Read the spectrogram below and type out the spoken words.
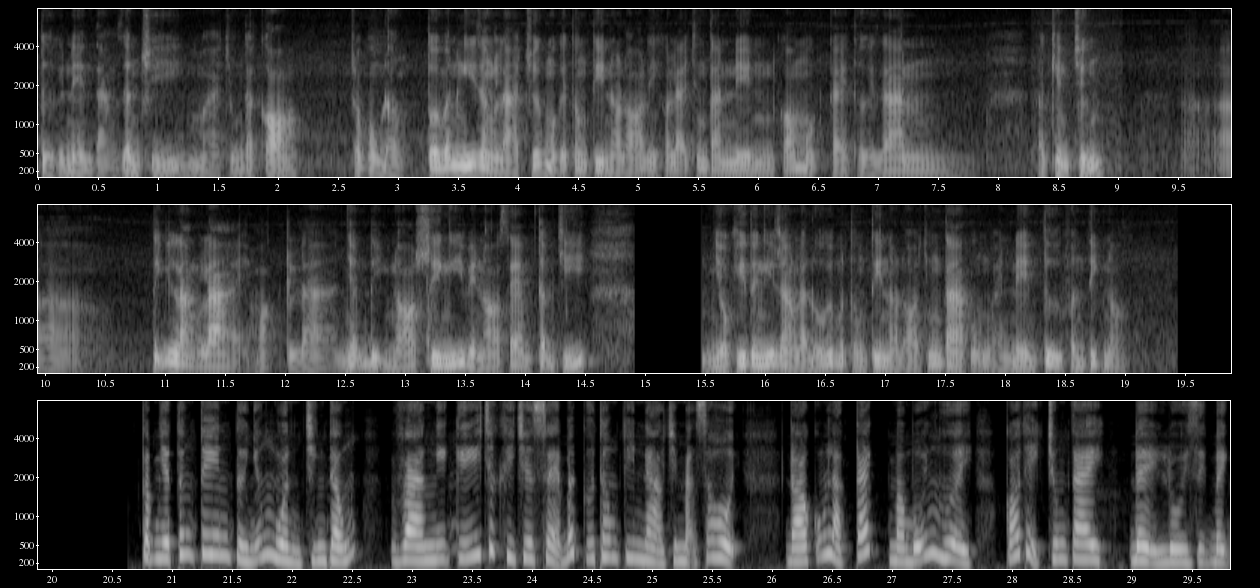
từ cái nền tảng dân trí mà chúng ta có trong cộng đồng. Tôi vẫn nghĩ rằng là trước một cái thông tin nào đó thì có lẽ chúng ta nên có một cái thời gian à, kiểm chứng, à, à, tĩnh lặng lại hoặc là nhận định nó, suy nghĩ về nó xem. Thậm chí nhiều khi tôi nghĩ rằng là đối với một thông tin nào đó chúng ta cũng phải nên tự phân tích nó. Cập nhật thông tin từ những nguồn chính thống và nghĩ kỹ trước khi chia sẻ bất cứ thông tin nào trên mạng xã hội. Đó cũng là cách mà mỗi người có thể chung tay đẩy lùi dịch bệnh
